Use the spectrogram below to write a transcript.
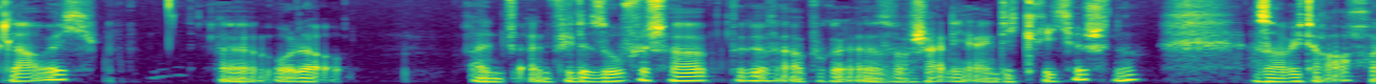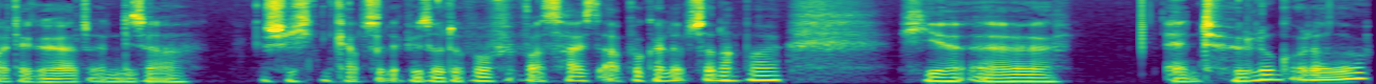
glaube ich. Äh, oder ein, ein philosophischer Begriff, Apokalypse, also wahrscheinlich eigentlich griechisch, ne? Also habe ich doch auch heute gehört in dieser Geschichtenkapsel-Episode. Was heißt Apokalypse nochmal? Hier äh, Enthüllung oder so?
